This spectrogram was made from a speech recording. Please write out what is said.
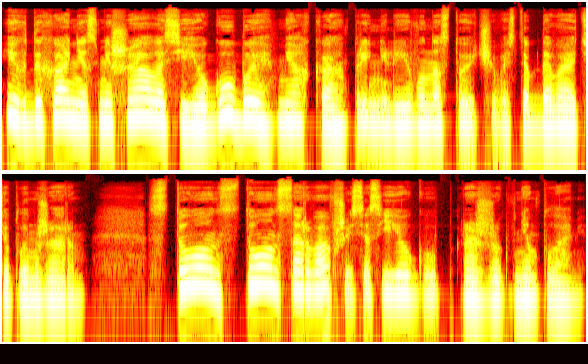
Их дыхание смешалось, ее губы мягко приняли его настойчивость, обдавая теплым жаром. Стон, стон, сорвавшийся с ее губ, разжег в нем пламя.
